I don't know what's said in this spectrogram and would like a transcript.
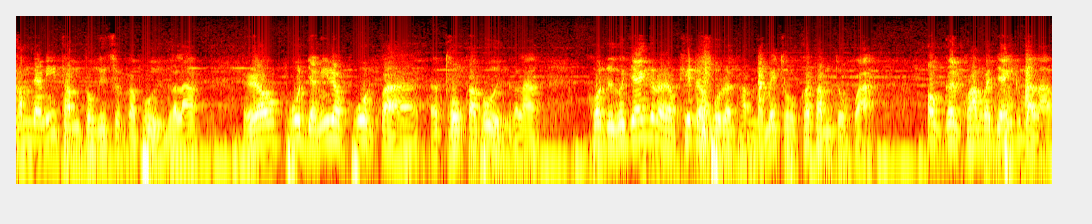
ทำอย่างนี้ทำถูกที่สุดกว่าผู้อื่นก็แล้วเราพูดอย่างนี้เราพูดกว่าถูกกว่าผู้อื่นก็แล้วคนอื่นก็แย้งก็เราคิดเราพูดเราทำแต่ไม่ถูกเขาทำถูกกว่าเอาเกิดความขัดแย้งขึ้นมาแล้ว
